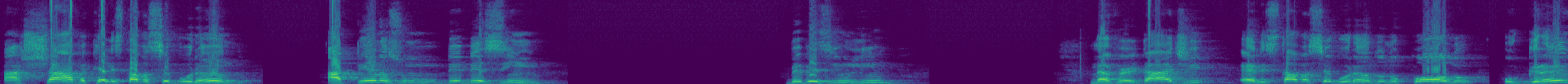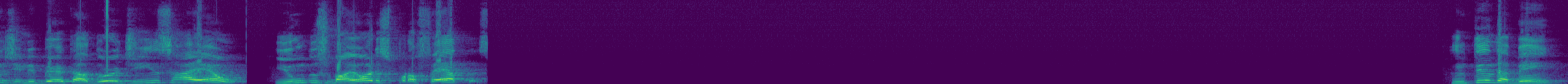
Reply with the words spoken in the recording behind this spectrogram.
achava que ela estava segurando apenas um bebezinho. Bebezinho lindo. Na verdade, ela estava segurando no colo o grande libertador de Israel e um dos maiores profetas. Entenda bem,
